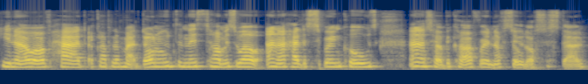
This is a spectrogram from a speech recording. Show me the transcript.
You know, I've had a couple of McDonald's in this time as well. And I had a sprinkles and a Toby Carvery and I've still lost a stone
